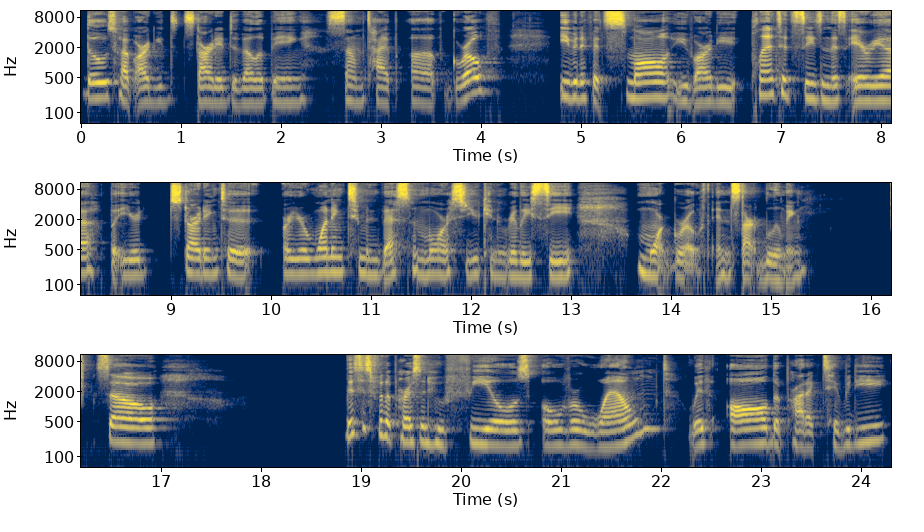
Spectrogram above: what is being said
those who have already started developing some type of growth. Even if it's small, you've already planted seeds in this area, but you're starting to or you're wanting to invest more so you can really see more growth and start blooming. So, this is for the person who feels overwhelmed with all the productivity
